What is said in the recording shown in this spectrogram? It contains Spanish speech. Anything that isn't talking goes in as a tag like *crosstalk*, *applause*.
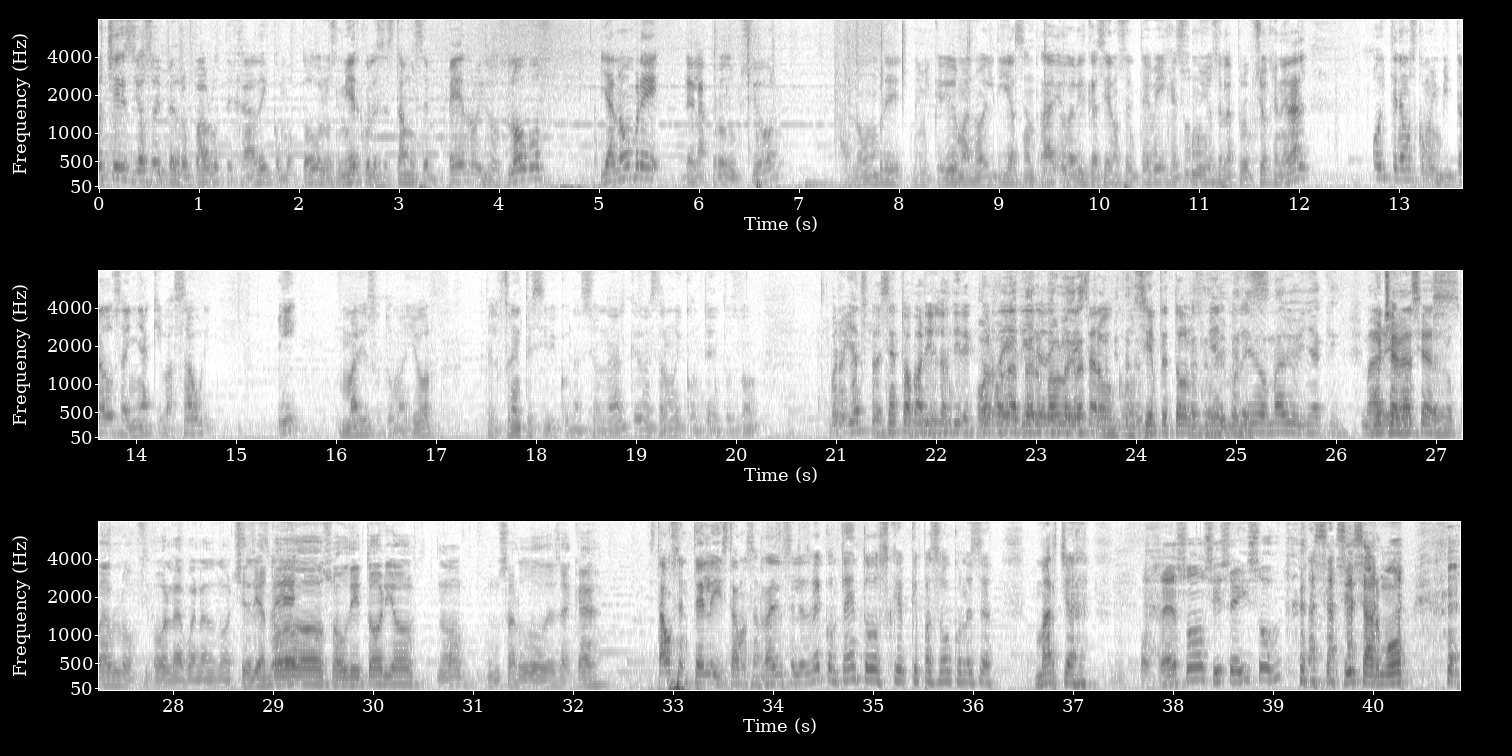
Noches, yo soy Pedro Pablo Tejada y como todos los miércoles estamos en Pedro y los Lobos. Y a nombre de la producción, a nombre de mi querido Manuel Díaz en radio, David Casianos en TV y Jesús Muñoz en la producción general, hoy tenemos como invitados a Iñaki Basauri y Mario Sotomayor del Frente Cívico Nacional, que deben estar muy contentos, ¿no? Bueno, ya te presento a Mario León, director Hola, de Pedro Diario de Pablo, por Querétaro, como siempre todos los miércoles. Bienvenido Mario Iñaki. Muchas gracias. Pedro Pablo. Hola, buenas noches. Y a todo su auditorio, ¿no? Un saludo desde acá. Estamos en tele y estamos en radio. ¿Se les ve contentos? ¿Qué, qué pasó con esa marcha? Pues eso sí se hizo, *laughs* sí, sí se armó,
